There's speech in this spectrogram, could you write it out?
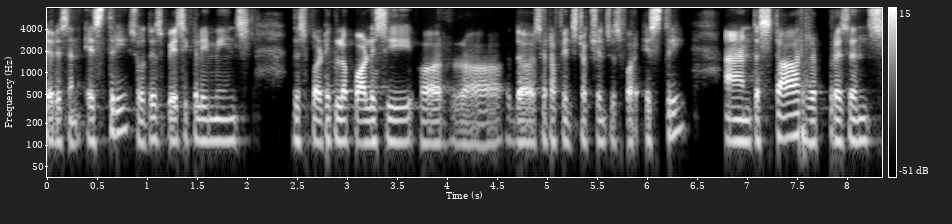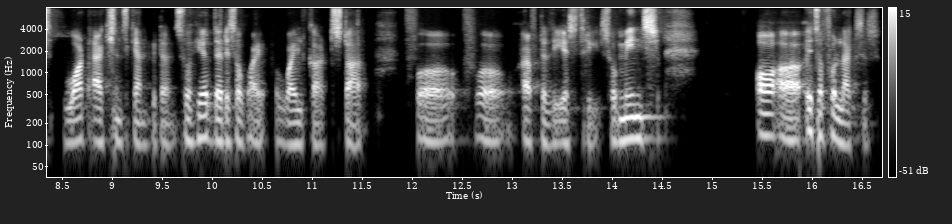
there is an s3 so this basically means this particular policy or uh, the set of instructions is for s3 and the star represents what actions can be done. So here there is a wildcard star for, for after the s3 so means or uh, it's a full access,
